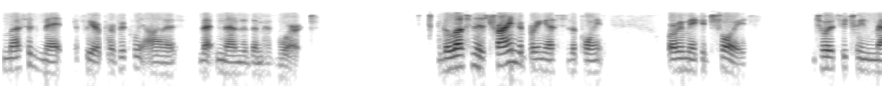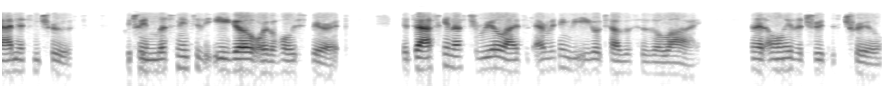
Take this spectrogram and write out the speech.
we must admit, if we are perfectly honest, that none of them have worked. The lesson is trying to bring us to the point where we make a choice a choice between madness and truth, between listening to the ego or the Holy Spirit. It's asking us to realize that everything the ego tells us is a lie. and that only the truth is true.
